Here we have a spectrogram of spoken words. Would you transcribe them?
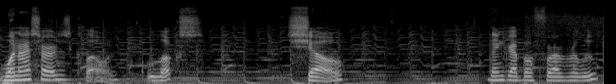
When I start as clone, looks, show, then grab a forever loop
